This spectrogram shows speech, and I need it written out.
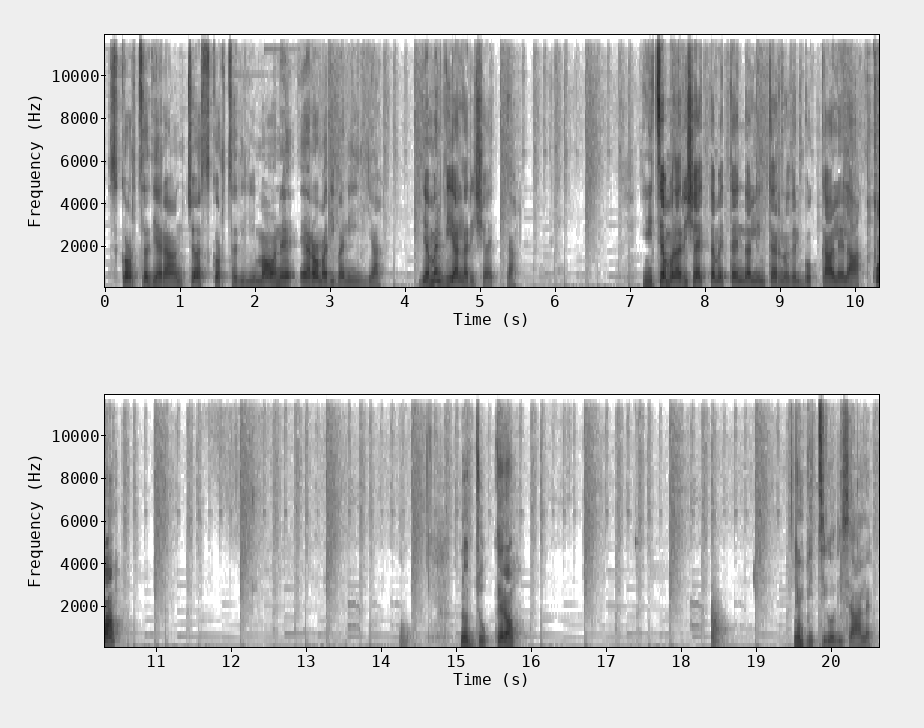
scorza di arancia, scorza di limone e aroma di vaniglia. Diamo il via alla ricetta. Iniziamo la ricetta mettendo all'interno del boccale l'acqua lo zucchero e un pizzico di sale.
